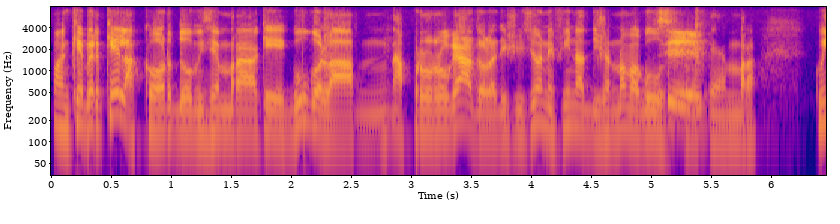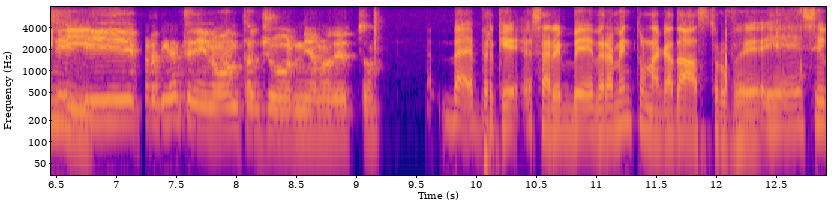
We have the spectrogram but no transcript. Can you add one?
Anche perché l'accordo mi sembra che Google ha, ha prorogato la decisione fino al 19 agosto, sì. mi sembra. Quindi... Sì, praticamente di 90 giorni hanno detto. Beh, perché sarebbe veramente una catastrofe. Se,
